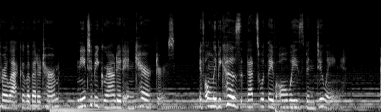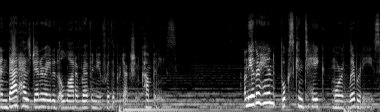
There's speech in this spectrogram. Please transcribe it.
for lack of a better term, need to be grounded in characters, if only because that's what they've always been doing. And that has generated a lot of revenue for the production companies. On the other hand, books can take more liberties.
